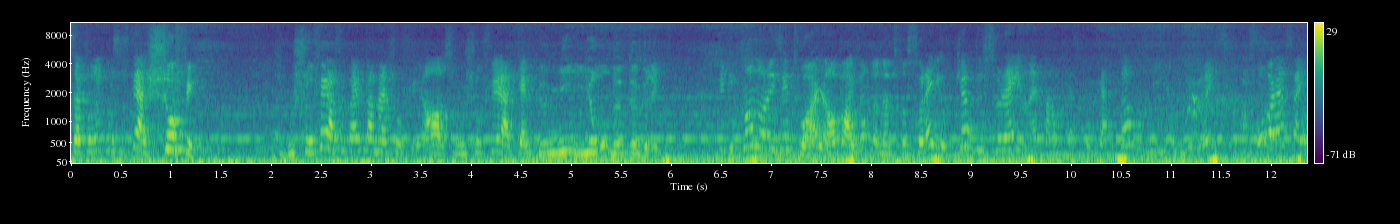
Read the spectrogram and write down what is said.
ça pourrait consister à chauffer. Si vous chauffez, alors c'est quand même pas mal chauffé. Hein. Si vous chauffez à quelques millions de degrés. Typiquement dans les étoiles, hein, par exemple dans notre Soleil, au cœur du Soleil, on atteint presque 14 millions de degrés. Bon voilà, ça y est.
